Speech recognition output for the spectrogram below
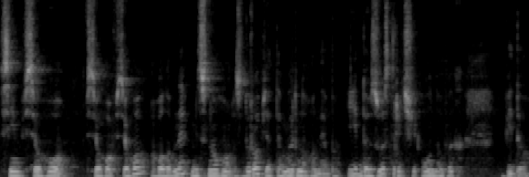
Всім всього, всього, всього, головне міцного здоров'я та мирного неба. І до зустрічі у нових відео.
